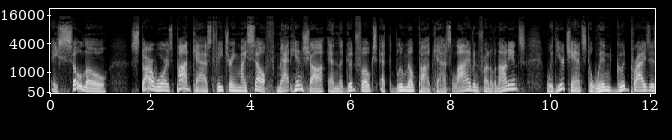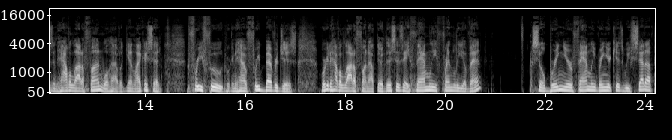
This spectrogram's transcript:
a solo Star Wars podcast featuring myself, Matt Hinshaw, and the good folks at the Blue Milk Podcast live in front of an audience with your chance to win good prizes and have a lot of fun. We'll have, again, like I said, free food. We're going to have free beverages. We're going to have a lot of fun out there. This is a family friendly event. So bring your family, bring your kids. We've set up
